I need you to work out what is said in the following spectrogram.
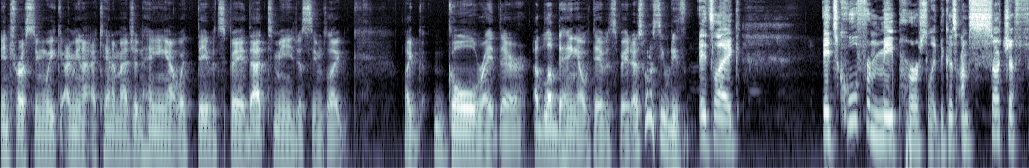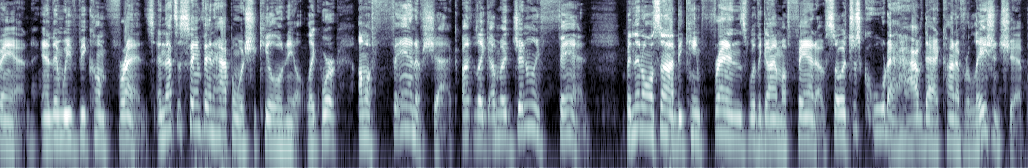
interesting week. I mean, I can't imagine hanging out with David Spade. That to me just seems like like goal right there. I'd love to hang out with David Spade. I just want to see what he's. It's like it's cool for me personally because I'm such a fan, and then we've become friends, and that's the same thing happened with Shaquille O'Neal. Like we're, I'm a fan of Shaq. I, like I'm a genuinely fan, but then all of a sudden I became friends with a guy I'm a fan of. So it's just cool to have that kind of relationship,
